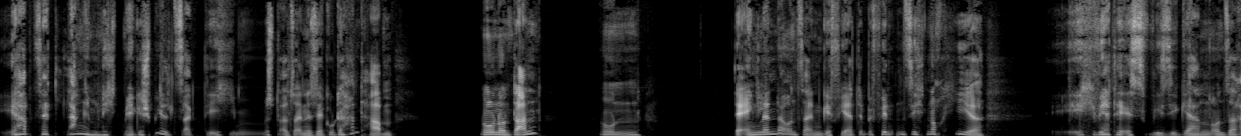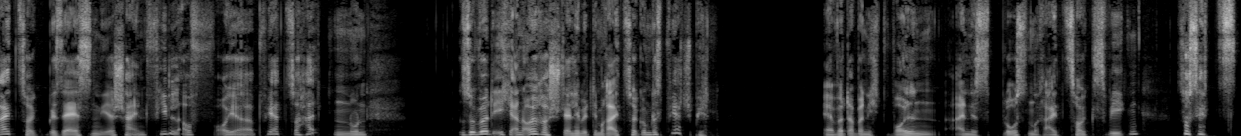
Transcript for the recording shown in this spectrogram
Ihr habt seit langem nicht mehr gespielt, sagte ich. Ihr müsst also eine sehr gute Hand haben. Nun und dann? Nun, der Engländer und sein Gefährte befinden sich noch hier. Ich werte es, wie Sie gern unser Reitzeug besäßen. Ihr scheint viel auf euer Pferd zu halten. Nun, so würde ich an eurer Stelle mit dem Reitzeug um das Pferd spielen. Er wird aber nicht wollen, eines bloßen Reitzeugs wegen? So setzt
